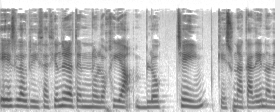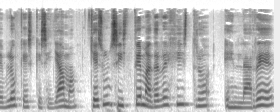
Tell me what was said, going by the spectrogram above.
es la utilización de la tecnología blockchain, que es una cadena de bloques que se llama, que es un sistema de registro en la red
